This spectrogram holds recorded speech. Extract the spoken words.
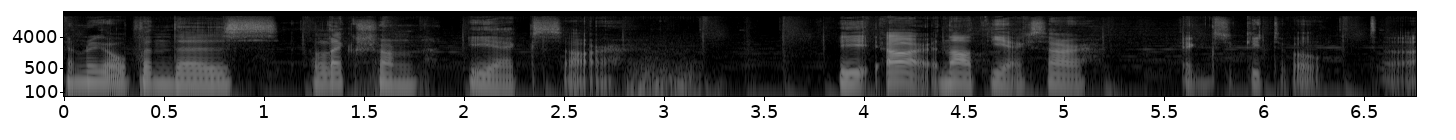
and we open this Electron EXR. ER, not EXR, executable. Uh,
